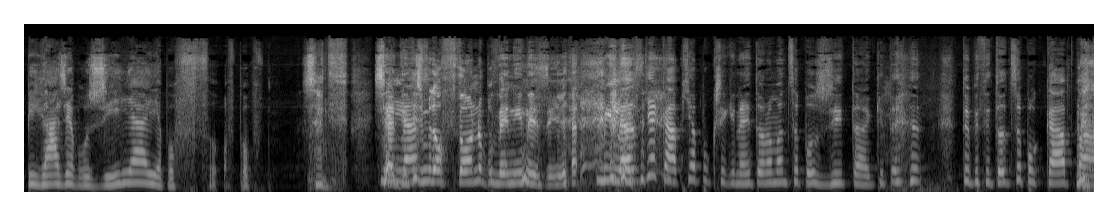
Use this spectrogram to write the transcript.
πηγάζει από ζήλια ή από φθο... από- Σε, αντι... σε Μιλάς- αντίθεση με το φθόνο που δεν είναι ζήλια. Μιλάς για κάποια που ξεκινάει το όνομα της από Ζήτα και το, το επιθετό της από Κάπα.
